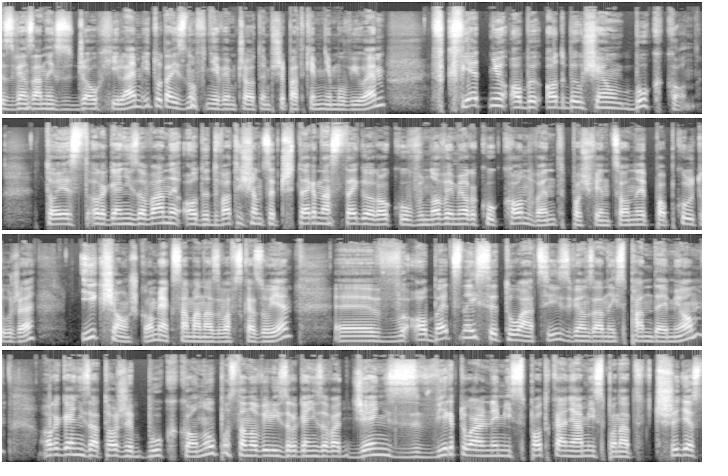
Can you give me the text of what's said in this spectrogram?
związanych z Joe Hillem, i tutaj znów nie wiem, czy o tym przypadkiem nie mówiłem, w kwietniu oby, odbył się BookCon. To jest organizowany od 2014 roku w Nowym Jorku konwent poświęcony popkulturze i książkom, jak sama nazwa wskazuje. E, w obecnej sytuacji związanej z pandemią organizatorzy BookConu postanowili zorganizować dzień z wirtualnymi spotkaniami z ponad 30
